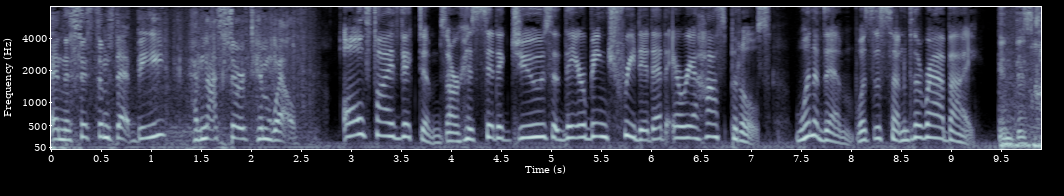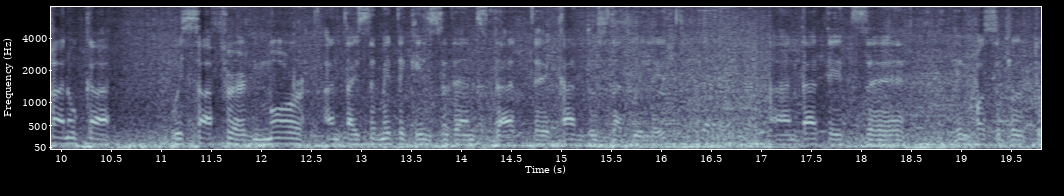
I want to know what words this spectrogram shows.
and the systems that be have not served him well. All five victims are Hasidic Jews. They are being treated at area hospitals. One of them was the son of the rabbi. In this Hanukkah, we suffered more anti Semitic incidents than the candles that we lit. And and that it's uh, impossible to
